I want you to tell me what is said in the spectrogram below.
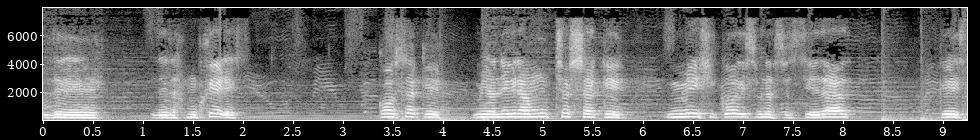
de, de las mujeres. Cosa que me alegra mucho ya que México es una sociedad que es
